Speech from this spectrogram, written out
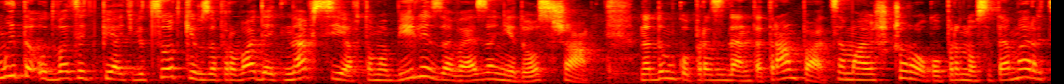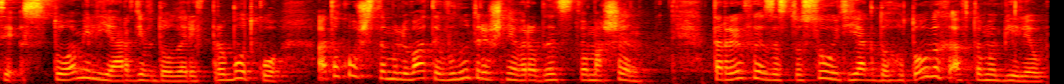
Мита у 25% запровадять на всі автомобілі, завезені до США. На думку президента Трампа, це має щороку приносити Америці 100 мільярдів доларів прибутку, а також стимулювати внутрішнє виробництво машин. Тарифи застосують як до готових автомобілів,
